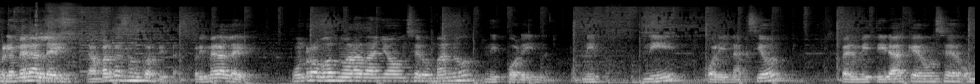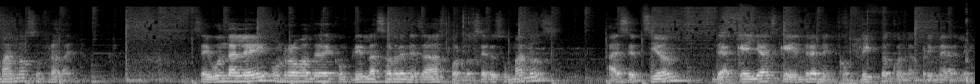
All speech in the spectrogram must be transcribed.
primera ley. Aparte son cortitas. Primera ley. Un robot no hará daño a un ser humano ni por, ni, ni por inacción permitirá que un ser humano sufra daño. Segunda ley. Un robot debe cumplir las órdenes dadas por los seres humanos, a excepción de aquellas que entren en conflicto con la primera ley.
